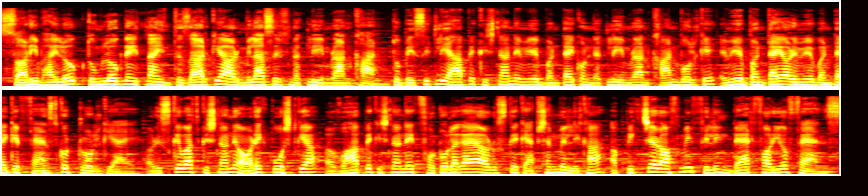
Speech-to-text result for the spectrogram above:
सॉरी भाई लोग तुम लोग ने इतना इंतज़ार किया और मिला सिर्फ़ नकली इमरान खान। तो बेसिकली यहाँ पे कृष्णा ने एम बंटाई को नकली इमरान खान बोल के एम बंटाई और बंटाई के फैंस को ट्रोल किया है। और इसके बाद कृष्णा ने और एक पोस्ट किया और वहाँ पे कृष्णा ने एक फ़ोटो लगाया और उसके कैप्शन में लिखा a picture of me feeling bad for your fans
